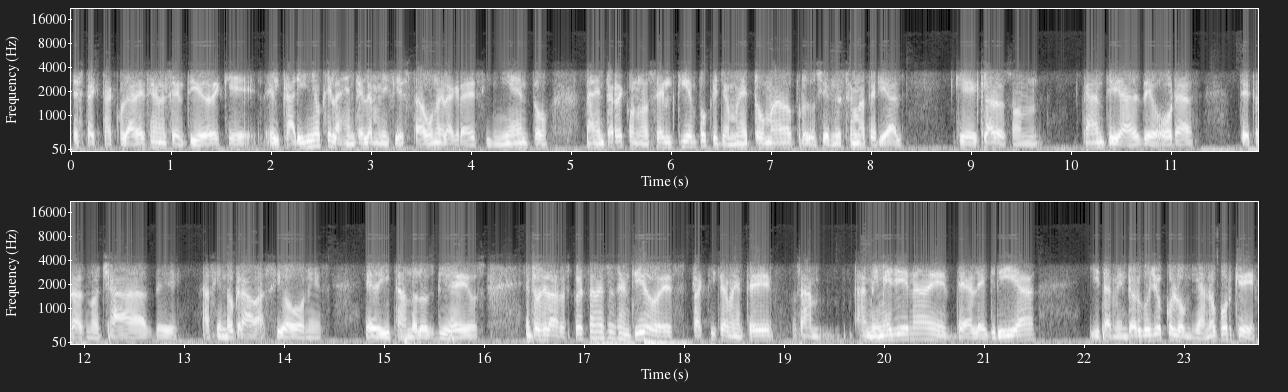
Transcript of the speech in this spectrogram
espectaculares en el sentido de que el cariño que la gente le manifiesta a uno, el agradecimiento, la gente reconoce el tiempo que yo me he tomado produciendo este material, que claro, son cantidades de horas de trasnochadas, de haciendo grabaciones, editando los videos. Entonces la respuesta en ese sentido es prácticamente, o sea, a mí me llena de, de alegría y también de orgullo colombiano porque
